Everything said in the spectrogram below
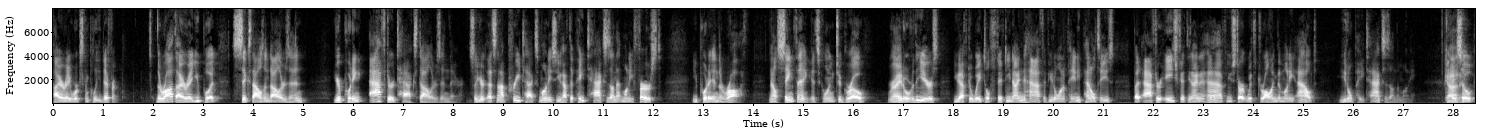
IRA works completely different. The Roth IRA, you put $6,000 in, you're putting after tax dollars in there. So that's not pre tax money. So you have to pay taxes on that money first. You put it in the Roth. Now, same thing, it's going to grow, right, over the years. You have to wait till 59 and a half if you don't want to pay any penalties. But after age 59 and a half, you start withdrawing the money out, you don't pay taxes on the money. Got okay, it. So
